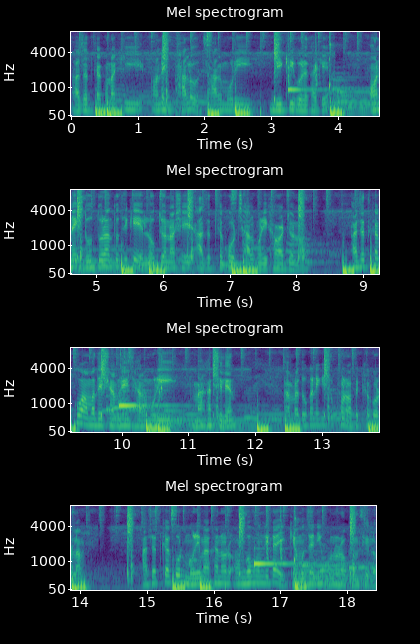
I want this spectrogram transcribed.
আজাদ কাকু নাকি অনেক ভালো ঝালমুড়ি বিক্রি করে থাকে। অনেক দূর দূরান্ত থেকে লোকজন আসে আজাদ কাকুর ঝালমুড়ি খাওয়ার জন্য। আজাদ কাকু আমাদের সামনে ঝালমুড়ি মাখাচ্ছিলেন। আমরা দোকানে কিছুক্ষণ অপেক্ষা করলাম। আজাদ কাকুর মুড়ি মাখানোর অঙ্গভঙ্গিটাই কেমন জানি অন্যরকম ছিল।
